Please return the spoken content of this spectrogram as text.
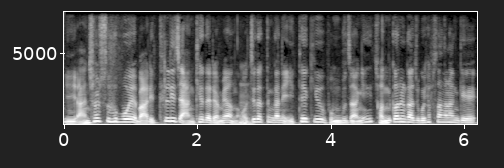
이 안철수 후보의 말이 틀리지 않게 되려면 음. 어찌됐든 간에 이태규 본부장이 전권을 가지고 협상을 한 게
